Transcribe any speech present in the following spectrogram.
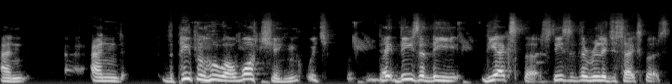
And and the people who are watching, which they, these are the the experts, these are the religious experts,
